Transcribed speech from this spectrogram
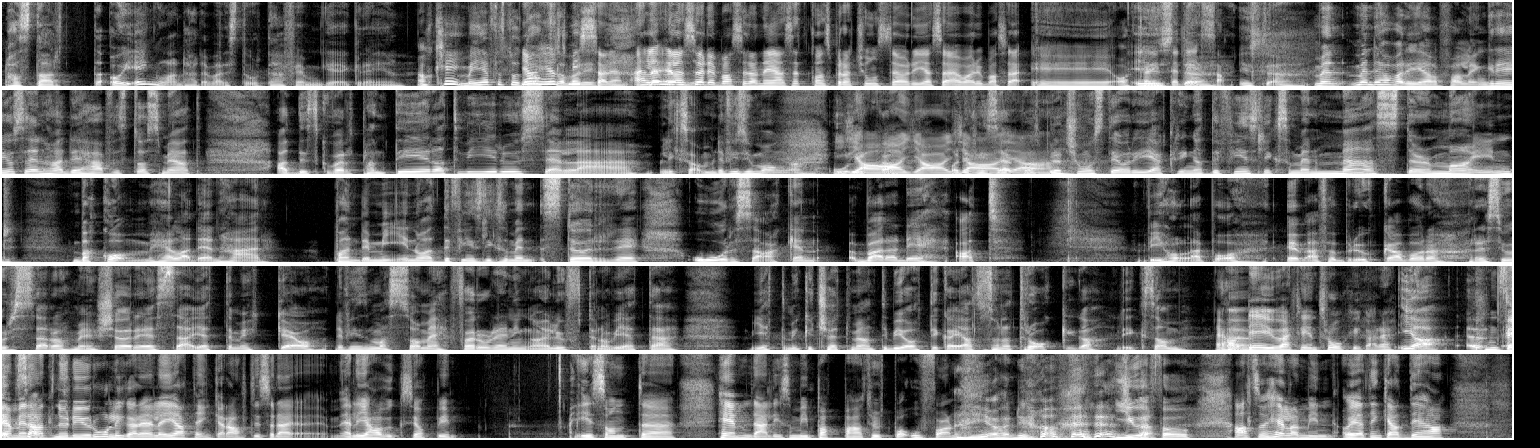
har startat... Och i England har det varit stort, det här 5G-grejen. Okej. Men jag förstår att jag det har helt har varit- missat den. Eller, men- eller så är det bara så där när jag har sett konspirationsteorier så har jag varit bara så här, eh, orkar inte det, läsa. just det. Men, men det har varit i alla fall en grej. Och sen har det här förstås med att, att det skulle vara ett planterat virus eller liksom, det finns ju många olika. Ja, ja, och det ja, finns ja. konspirationsteorier kring att det finns liksom en mastermind bakom hela den här pandemin och att det finns liksom en större orsak än bara det att vi håller på att överförbruka våra resurser och människor reser jättemycket och det finns massor med föroreningar i luften och vi äter jättemycket kött med antibiotika alltså sådana tråkiga liksom. Ja, eh, det är ju verkligen tråkigare. ja, eh, För jag menar att exakt. nu är det ju roligare, eller jag tänker alltid sådär, eller jag har vuxit upp i i sånt eh, hem där liksom min pappa har trott på ufon. Ja. UFO. Alltså hela min... Och jag tänker att det har...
